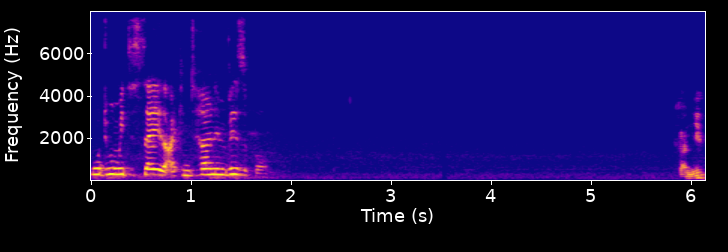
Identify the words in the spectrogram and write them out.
What do you want me to say? That I can turn invisible? Can you?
